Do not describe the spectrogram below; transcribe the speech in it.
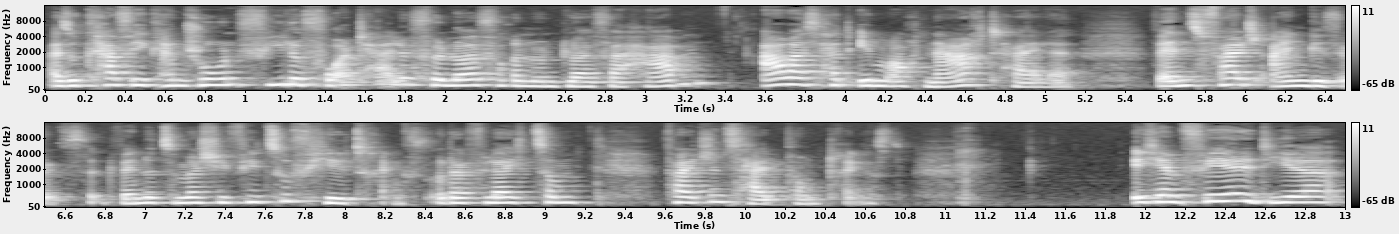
Also Kaffee kann schon viele Vorteile für Läuferinnen und Läufer haben, aber es hat eben auch Nachteile, wenn es falsch eingesetzt wird, wenn du zum Beispiel viel zu viel trinkst oder vielleicht zum falschen Zeitpunkt trinkst. Ich empfehle dir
